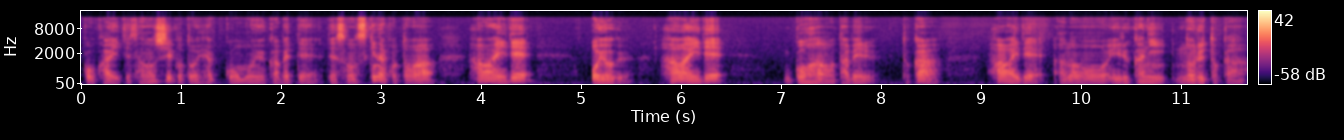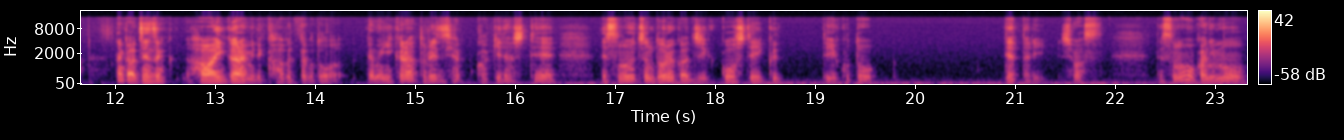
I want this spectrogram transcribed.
個書いて楽しいことを100個思い浮かべてでその好きなことはハワイで泳ぐハワイでご飯を食べるとかハワイであのー、イルカに乗るとかなんか全然ハワイ絡みでかぶったことでもいいからとりあえず100個書き出してでそのうちの努力は実行していくっていうことであったりします。でその他にも、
